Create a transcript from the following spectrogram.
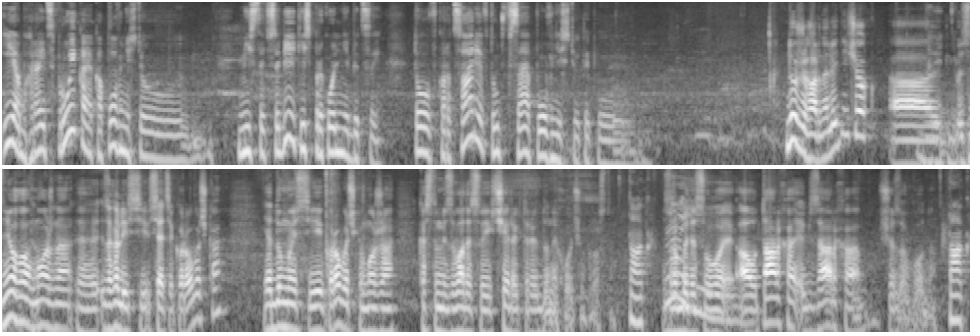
і апгрейд спруйка, яка повністю містить в собі якісь прикольні біци. То в Карцарів тут все повністю, типу, Дуже гарний літнічок. А, На з нього так. можна, е, взагалі всі, вся ця коробочка. Я думаю, з цієї коробочки можна кастомізувати своїх черекторів до не хочу просто. так. Зробити ну, і- свого аутарха, екзарха, що завгодно. Так.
